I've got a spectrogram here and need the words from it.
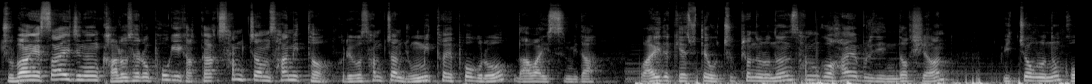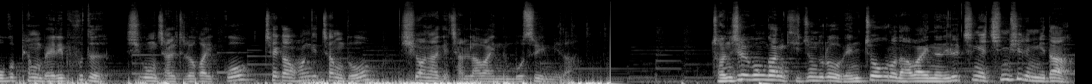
주방의 사이즈는 가로 세로 폭이 각각 3.4m 그리고 3.6m의 폭으로 나와 있습니다. 와이드 개수대 우측편으로는 3구 하이브리드 인덕션, 위쪽으로는 고급형 매립 후드 시공 잘 들어가 있고 채광 환기창도 시원하게 잘 나와 있는 모습입니다. 전실 공간 기준으로 왼쪽으로 나와 있는 1층의 침실입니다.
